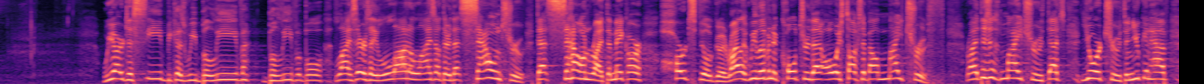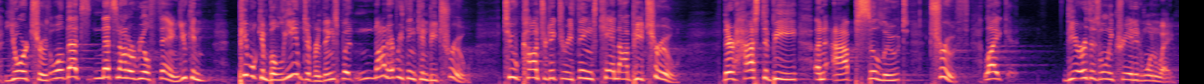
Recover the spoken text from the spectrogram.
We are deceived because we believe believable lies. There's a lot of lies out there that sound true, that sound right, that make our hearts feel good, right? Like we live in a culture that always talks about my truth, right? This is my truth, that's your truth, and you can have your truth. Well, that's that's not a real thing. You can people can believe different things, but not everything can be true. Two contradictory things cannot be true. There has to be an absolute truth. Like the earth is only created one way.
